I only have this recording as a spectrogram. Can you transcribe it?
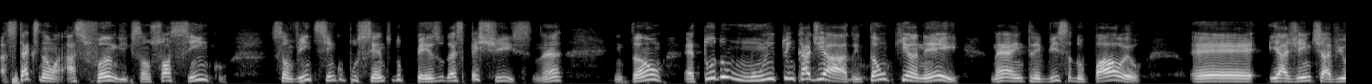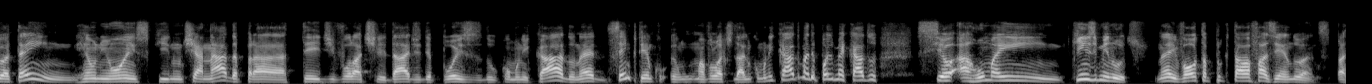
as techs não, as FANG, que são só 5, são 25% do peso do SPX, né? Então, é tudo muito encadeado. Então, o Kianei, né, a entrevista do Powell, é, e a gente já viu até em reuniões que não tinha nada para ter de volatilidade depois do comunicado, né? Sempre tem uma volatilidade no comunicado, mas depois o mercado se arruma em 15 minutos, né? E volta para o que estava fazendo antes, pra,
